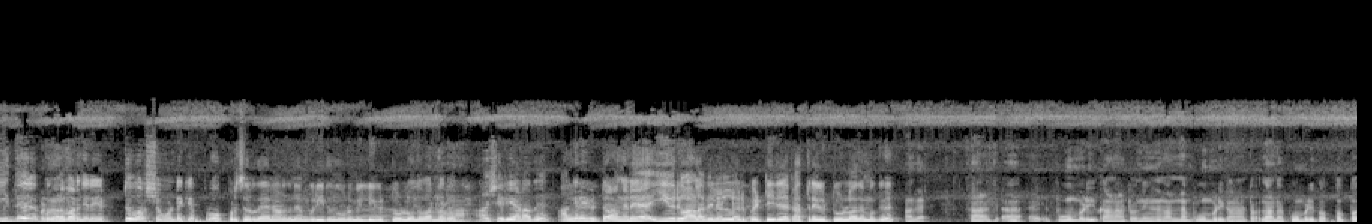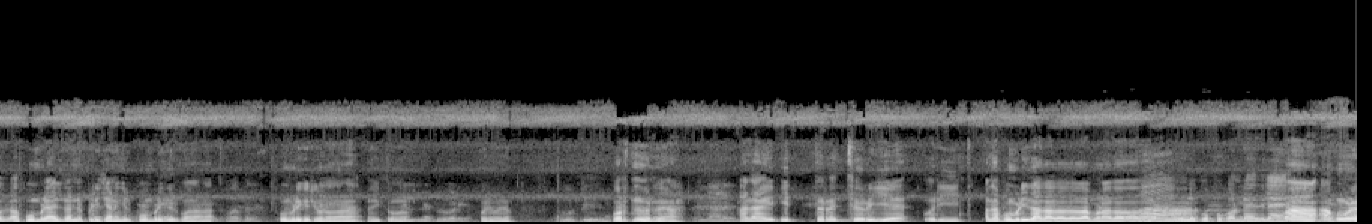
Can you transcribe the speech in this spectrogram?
ഇത് ഇപ്പൊ നിങ്ങൾ പറഞ്ഞില്ലേ എട്ട് വർഷം കൊണ്ടൊക്കെ പ്രോപ്പർ ചെറുതേനാണെന്ന് നമുക്ക് ഒരു ഇരുന്നൂറ് മില്ലി കിട്ടുള്ളൂ എന്ന് പറഞ്ഞത്. അത് ശരിയാണ് അത് അങ്ങനെ കിട്ടും. അങ്ങനെ ഈ ഒരു അളവിലുള്ള ഒരു പെട്ടിയിലൊക്കെ അത്രേ കിട്ടുള്ളൂ നമുക്ക്. അതെ. സാ- ആ, കേട്ടോ കാണാട്ടോ. നിങ്ങൾ നല്ല പൂമ്പൊടി കാണാട്ടോ. അതാണ് പൂമ്പൊടി. ഇപ്പൊ ആ പൂമ്പൊടി അതിൽ തന്നെ പിടിക്കുകയാണെങ്കിൽ പൂമ്പൊടി കയറി പോകുന്നതാണ്. പൂമ്പൊടി കയറ്റി കൊണ്ടുപോകുന്നതാണ് എനിക്ക് ഒരു ഒരു പുറത്തുനിന്ന് വരുന്നത്. ആ. അതായത് ഇത്ര ചെറിയ ഒരു അതാ പൂമ്പൊടി. ഇതാ അതാ അതാ, അതാ. പോണ അതാ. ആ പൂമ്പൊടി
